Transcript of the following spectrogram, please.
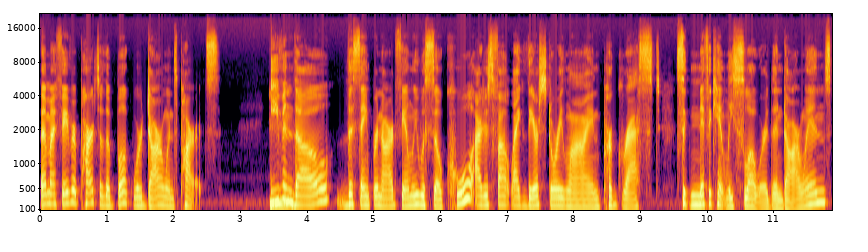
that my favorite parts of the book were Darwin's parts. Even though the St. Bernard family was so cool, I just felt like their storyline progressed significantly slower than Darwin's,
